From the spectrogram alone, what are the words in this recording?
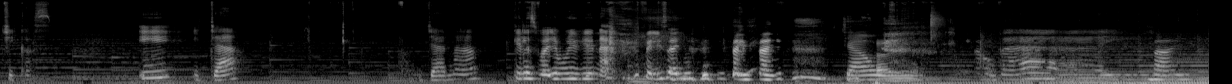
chicas. Y, y ya, ya nada, que les vaya muy bien. Feliz año. Feliz año. Chao. Bye. Bye.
